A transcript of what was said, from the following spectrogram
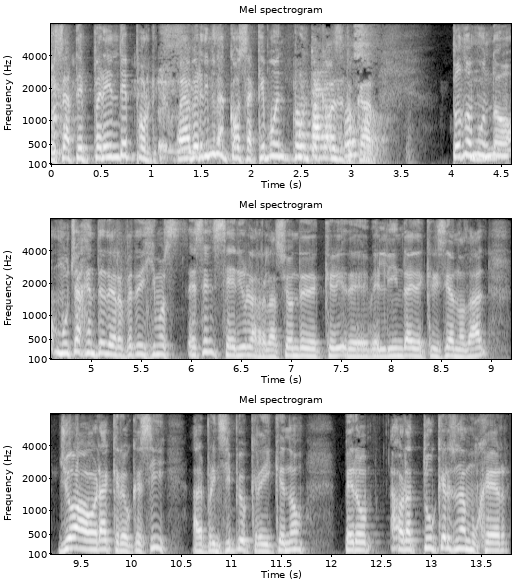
O sea, te prende porque... Oye, a ver, dime una cosa. Qué buen punto acabas de tocar. Todo el mundo, mucha gente de repente dijimos, ¿es en serio la relación de, Belinda y de Cristian Nodal? Yo ahora creo que sí. Al principio creí que no. Pero ahora tú que eres una mujer,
